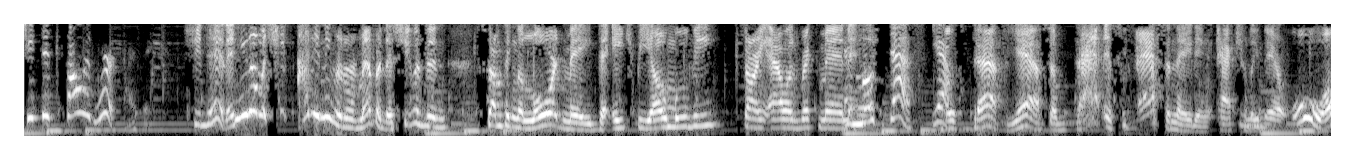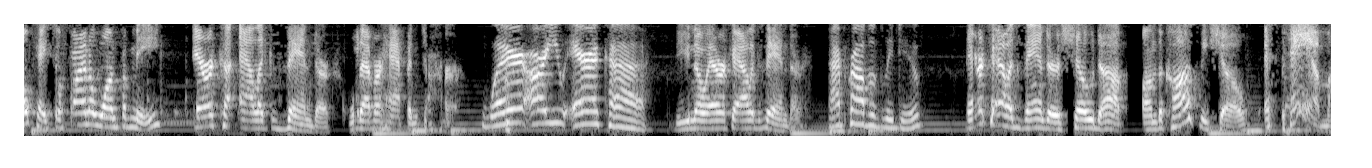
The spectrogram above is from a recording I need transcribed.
she did solid work. I think. She did. And you know what? She I didn't even remember this. She was in something the Lord made, the HBO movie starring Alan Rickman And Mos Def, yeah. Mos Def, yeah. So that is fascinating, actually. There. Ooh, okay. So final one for me, Erika Alexander. Whatever happened to her? Where are you, Erika? Do you know Erika Alexander? I probably do. Erika Alexander showed up on the Cosby Show as Pam.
